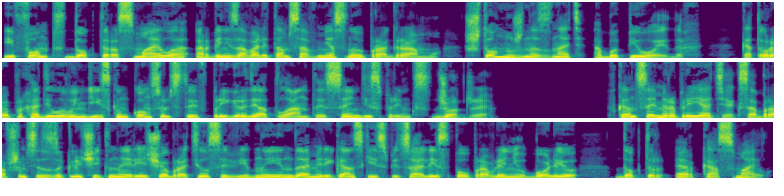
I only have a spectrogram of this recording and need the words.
и фонд доктора Смайла организовали там совместную программу «Что нужно знать об опиоидах», которая проходила в индийском консульстве в пригороде Атланты, Сэнди Спрингс, Джорджия. В конце мероприятия к собравшимся с заключительной речью обратился видный индоамериканский специалист по управлению болью доктор Р.К. Смайл,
